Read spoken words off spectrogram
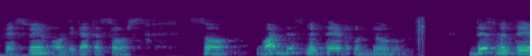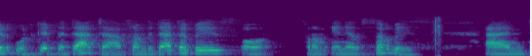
specified on the data source. So what this method would do, this method would get the data from the database or from any other service and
